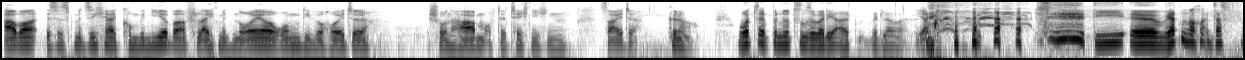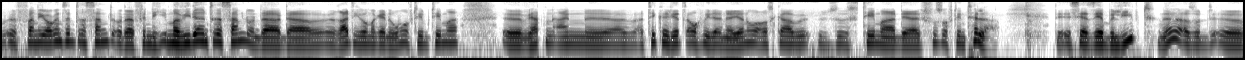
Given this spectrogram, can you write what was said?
aber es ist mit Sicherheit kombinierbar, vielleicht mit Neuerungen, die wir heute schon haben auf der technischen Seite. Genau. WhatsApp benutzen sogar die Alten mittlerweile. Ja. Die, äh, wir hatten noch, das fand ich auch ganz interessant oder finde ich immer wieder interessant und da, da rate ich auch mal gerne rum auf dem Thema. Äh, wir hatten einen äh, Artikel jetzt auch wieder in der Januarausgabe, das Thema der Schuss auf den Teller. Der ist ja sehr beliebt, ne? also äh,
